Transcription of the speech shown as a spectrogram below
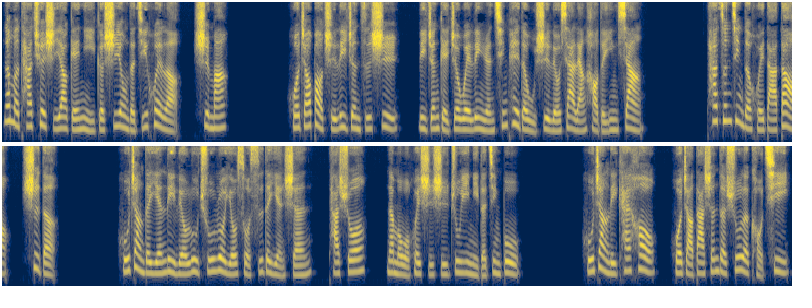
那么，他确实要给你一个试用的机会了，是吗？火爪保持立正姿势。力争给这位令人钦佩的武士留下良好的印象。他尊敬地回答道：“是的。虎掌的眼里流露出若有所思的眼神。他说：“那么我会时时注意你的进步。”虎掌离开后，火爪大声地舒了口气，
